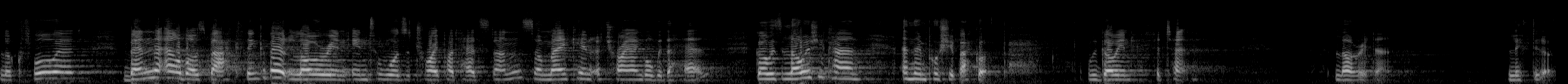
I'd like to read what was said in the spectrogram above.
look forward, bend the elbows back. Think about lowering in towards a tripod headstand, so making a triangle with the head. Go as low as you can, and then push it back up. We go in for 10. Lower it down. Lift it up.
